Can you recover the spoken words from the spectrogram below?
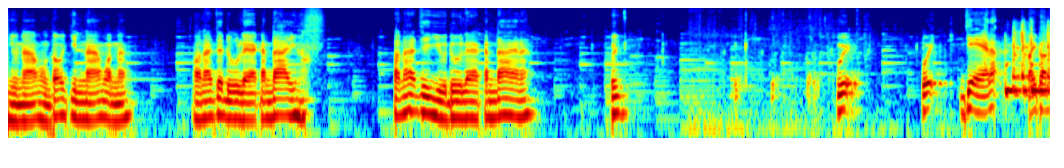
หิวน้ำผมต้องไปกินน้ำก่อนนะเราน่าจะดูแลกันได้อยู่เราน่าจะอยู่ดูแลกันได้นะเฮ้ยเฮ้ยเฮ้ยแย่ล้วไปก่อน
